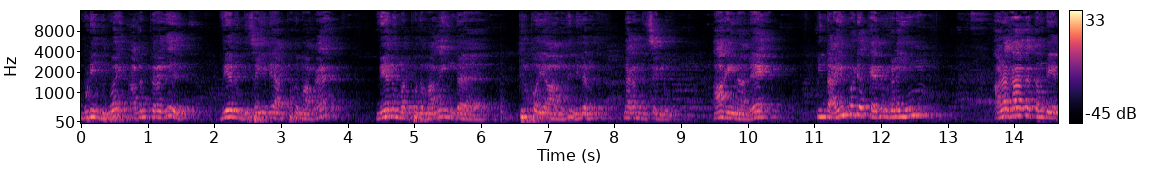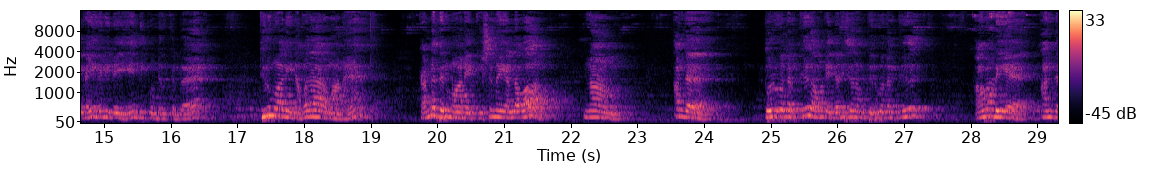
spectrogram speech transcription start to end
முடிந்து போய் அதன் பிறகு வேறு திசையிலே அற்புதமாக மேலும் அற்புதமாக இந்த திருப்பதியானது நிகழ் நகர்ந்து செல்லும். ஆகையினாலே இந்த ஐம்பது கருவிகளையும் அழகாக தன்னுடைய கைகளிலே ஏந்தி கொண்டிருக்கின்ற திருமாலின் அவதாரமான கண்ணபெருமானை கிருஷ்ணனை அல்லவா நாம் அந்த தொழுவதற்கு அவனுடைய தரிசனம் பெறுவதற்கு அவனுடைய அந்த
